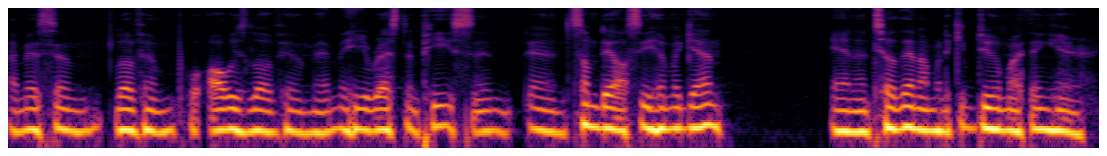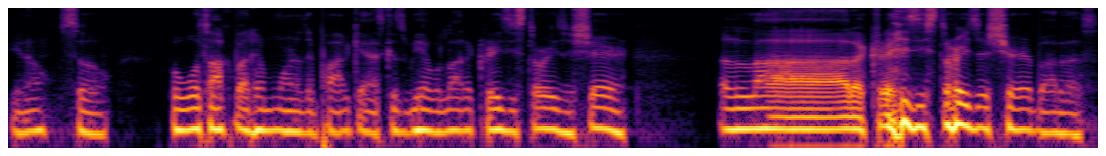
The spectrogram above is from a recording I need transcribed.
I miss him, love him, will always love him, and may he rest in peace. And and someday I'll see him again. And until then, I'm gonna keep doing my thing here, you know. So, but we'll talk about him more in other podcasts because we have a lot of crazy stories to share, a lot of crazy stories to share about us.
